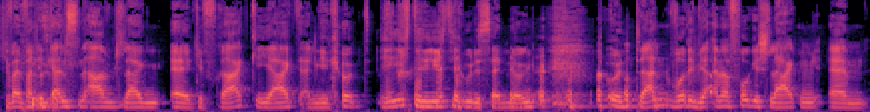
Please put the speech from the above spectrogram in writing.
Ich habe einfach den ganzen Abend lang äh, gefragt, gejagt, angeguckt. Richtig, richtig gute Sendung. Und dann wurde mir einmal vorgeschlagen, ähm,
